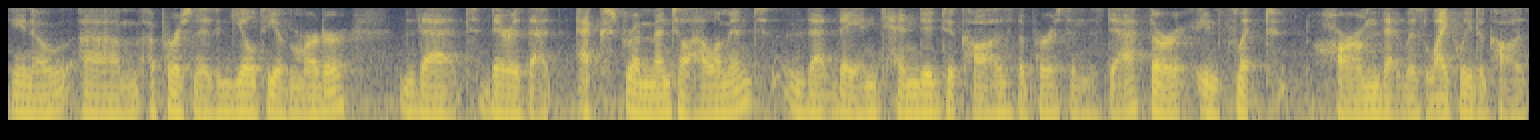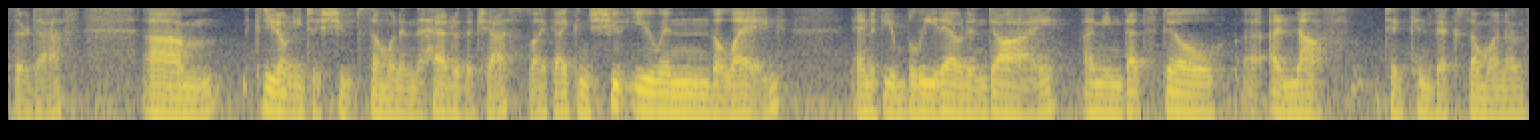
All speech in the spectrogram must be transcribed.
you know um, a person is guilty of murder, that there is that extra mental element that they intended to cause the person's death or inflict harm that was likely to cause their death. Um, because you don't need to shoot someone in the head or the chest. Like I can shoot you in the leg, and if you bleed out and die, I mean that's still uh, enough to convict someone of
